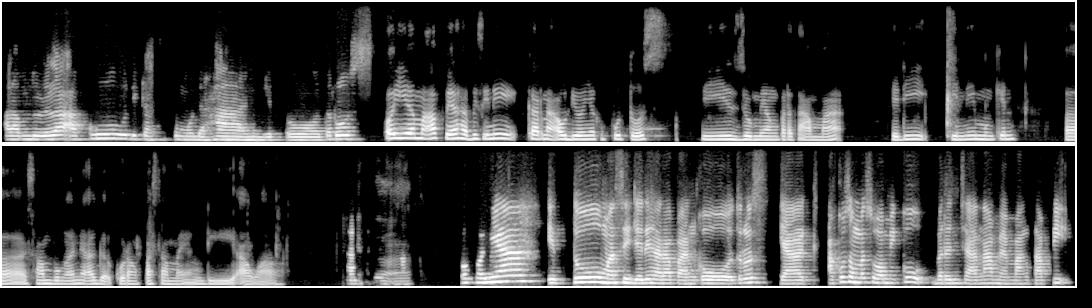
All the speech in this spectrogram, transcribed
alhamdulillah aku dikasih kemudahan gitu. Terus Oh iya maaf ya habis ini karena audionya keputus di Zoom yang pertama. Jadi ini mungkin uh, sambungannya agak kurang pas sama yang di awal. Pokoknya itu masih jadi harapanku. Terus ya aku sama suamiku berencana memang, tapi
